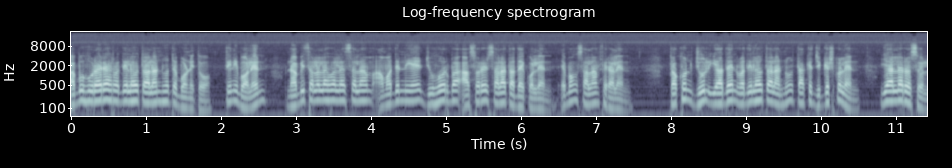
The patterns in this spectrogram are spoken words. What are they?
আবু হুরাইরা হ্রদিল্লাহ তাল্লাহ্ন হতে বর্ণিত। তিনি বলেন, নবী সাল্লাহ আল্লাহ আমাদের নিয়ে জুহর বা আসরের সালাত আদায় করলেন এবং সালাম ফেরালেন। তখন জুল ইয়াদেন রদিল্লাহ তাল্লাহ্ন তাকে জিজ্ঞেস করলেন, ইয়া আল্লাহ রসুল,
